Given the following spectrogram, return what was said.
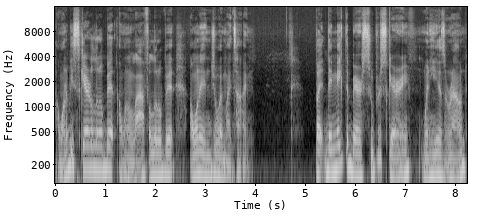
I want to be scared a little bit. I want to laugh a little bit. I want to enjoy my time. But they make the bear super scary when he is around.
